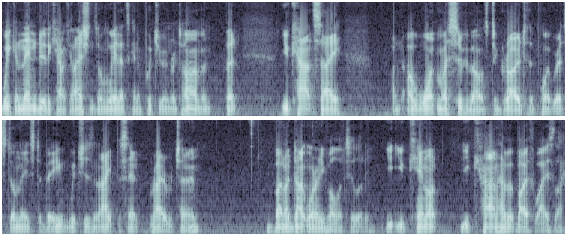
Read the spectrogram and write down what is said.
we can then do the calculations on where that's going to put you in retirement. But you can't say, I, I want my super balance to grow to the point where it still needs to be, which is an 8% rate of return, but I don't want any volatility. You, you cannot, you can't have it both ways like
